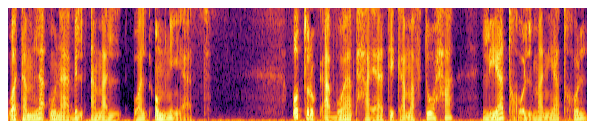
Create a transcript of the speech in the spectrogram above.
وتملأنا بالأمل والأمنيات. اترك أبواب حياتك مفتوحة ليدخل من يدخل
